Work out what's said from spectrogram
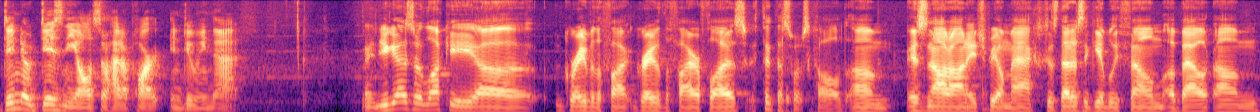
Didn't know Disney also had a part in doing that. Man, you guys are lucky. Uh, Grave of the Fi- Grave of the Fireflies. I think that's what it's called. Um, is not on HBO Max because that is a Ghibli film about um,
